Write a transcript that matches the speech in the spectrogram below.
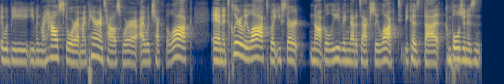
it would be even my house door at my parents' house where I would check the lock and it's clearly locked, but you start not believing that it's actually locked because that compulsion isn't,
